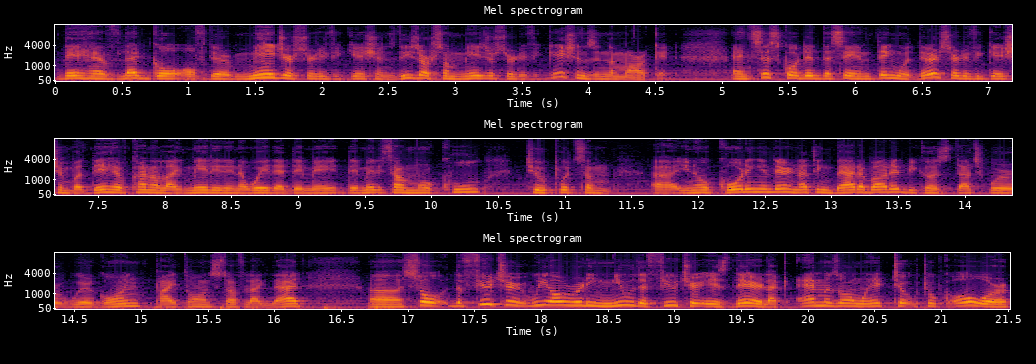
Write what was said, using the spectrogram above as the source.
they have let go of their major certifications. These are some major certifications in the market. And cisco did the same thing with their certification but they have kind of like made it in a way that they made they made it sound more cool to put some uh, you know coding in there. Nothing bad about it because that's where we're going python stuff like that uh, so the future, we already knew the future is there. Like Amazon, when it took, took over,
